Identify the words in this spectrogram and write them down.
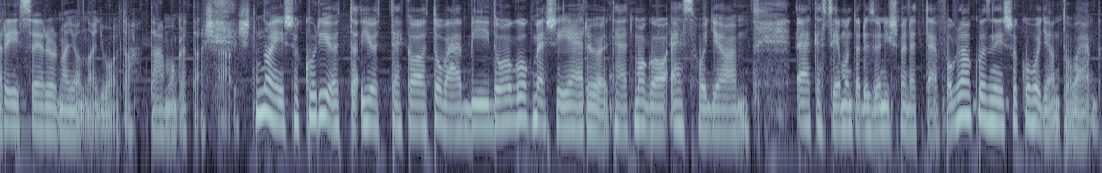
részéről nagyon nagy volt a támogatás, hál' Isten. Na és akkor jött, jöttek a további dolgok, mesélj erről, tehát maga ez, hogy a, elkezdtél, mondtad, az önismerettel foglalkozni, és akkor hogyan tovább?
